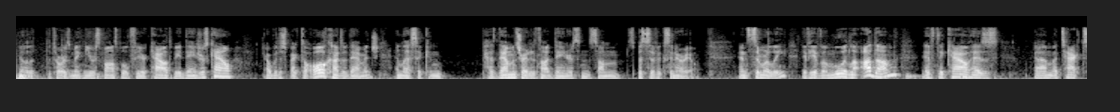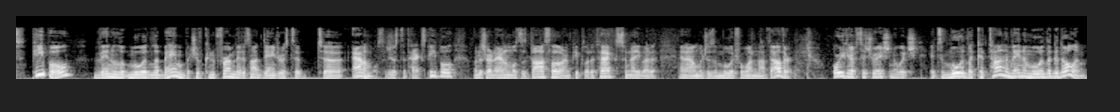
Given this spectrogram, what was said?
you know, the, the Torah is making you responsible for your cow to be a dangerous cow, or with respect to all kinds of damage, unless it can has demonstrated it's not dangerous in some specific scenario. And similarly, if you have a muad la adam, if the cow has um, attacked people, but you've confirmed that it's not dangerous to, to animals. It just attacks people. When it's around animals, it's docile, or on people it attacks. So now you've got an animal which is a muad for one, not the other. Or you could have a situation in which it's a muad lekatan and a muad legadolim.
